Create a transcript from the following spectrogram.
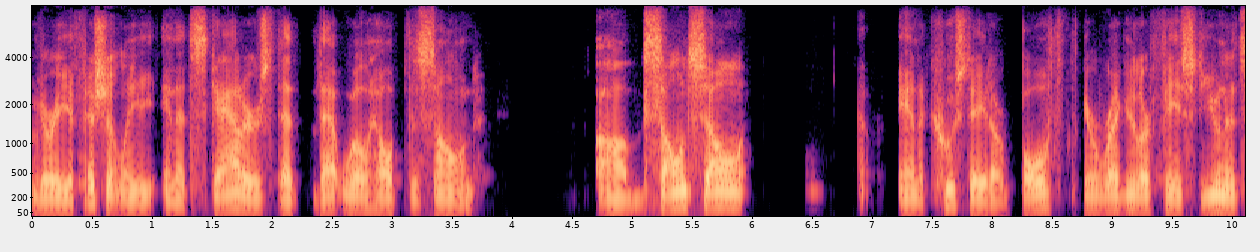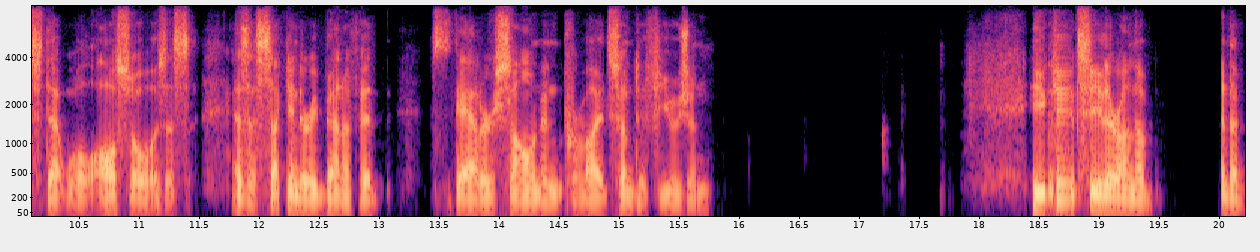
very efficiently and it scatters, that that will help the sound. Uh, sound cell and acoustate are both irregular faced units that will also, as a, as a secondary benefit, scatter sound and provide some diffusion. You can see there on the, the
